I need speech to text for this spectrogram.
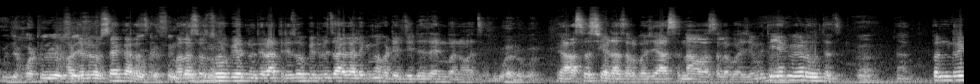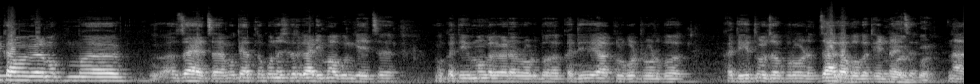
म्हणजे हॉटेल व्यवसाय हॉटेल व्यवसाय करायचा. मला असं. झोप येत नव्हती. रात्री झोपेत मी जागा आली की मी हॉटेलची डिझाईन बनवायचं. बरोबर. असं शेड असायला पाहिजे असं नाव असायला पाहिजे. मग ते एक वेळ होतच. पण रिकामा वेळ मग जायचा. मग त्यातनं कोणाची तर गाडी मागून घ्यायचं. मग कधी मंगळवेढा रोड बघ कधी अक्कलकोट रोड बघ. कधी तुळजापूर रोड जागा बघत बरं, हिंडायचं. ना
